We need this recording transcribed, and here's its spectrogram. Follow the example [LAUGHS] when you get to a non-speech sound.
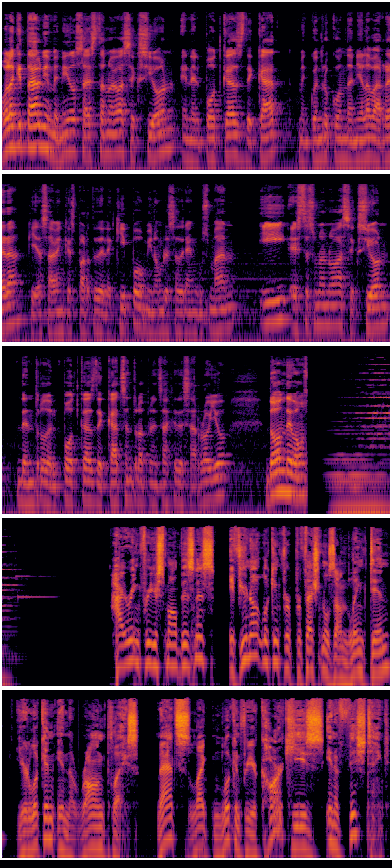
Hola, ¿qué tal? Bienvenidos a esta nueva sección en el podcast de CAT. Me encuentro con Daniela Barrera, que ya saben que es parte del equipo. Mi nombre es Adrián Guzmán y esta es una nueva sección dentro del podcast de CAT Centro de Aprendizaje y Desarrollo, donde vamos Hiring for your small business? If you're not looking for professionals on LinkedIn, you're looking in the wrong place. That's like looking for your car keys in a fish tank.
